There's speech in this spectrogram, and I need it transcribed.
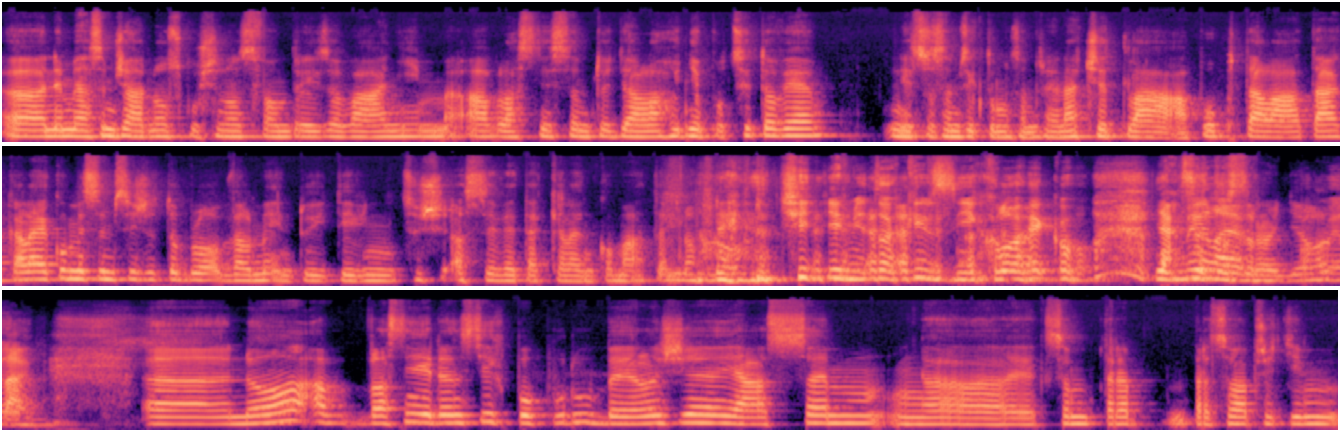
Eh, neměla jsem žádnou zkušenost s fundraizováním a vlastně jsem to dělala hodně pocitově. Něco jsem si k tomu samozřejmě načetla a poptala a tak, ale jako myslím si, že to bylo velmi intuitivní, což asi vy taky, Lenko, máte mnohdy. No, určitě mě to taky vzniklo jako Jak se to zrodilo, tak. Eh, no a vlastně jeden z těch popudů byl, že já jsem, eh, jak jsem teda pracovala předtím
